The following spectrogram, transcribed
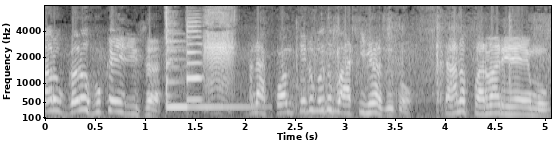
મારું ગળું ફૂકાઈ રહ્યું છે. અને આ કોમ કેટલું બધું બાકી છે હજુ તો. તાનો પરવારી રહે એમ હું.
